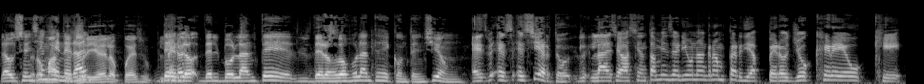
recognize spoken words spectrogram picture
la ausencia Pero en general Uribe lo puede suplir. de lo- del volante, de los dos volantes de contención. Es, es, es cierto, la de Sebastián también sería una gran pérdida, pero yo creo que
